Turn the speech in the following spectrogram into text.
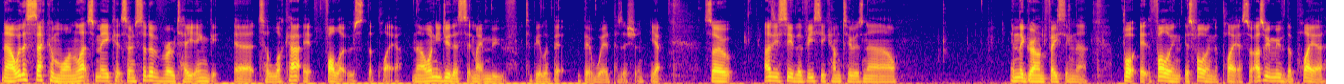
now with the second one, let's make it so instead of rotating uh, to look at, it follows the player. Now when you do this, it might move to be a bit, bit weird position. Yeah. So as you see, the VC Cam 2 is now in the ground facing there, but it following it's following the player. So as we move the player,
